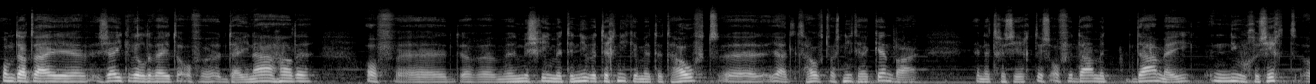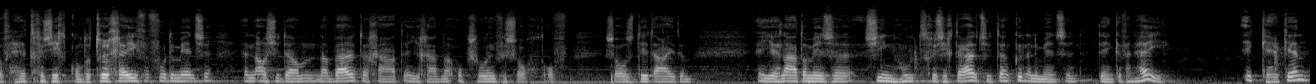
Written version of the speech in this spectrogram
omdat wij uh, zeker wilden weten of we DNA hadden. Of uh, er, misschien met de nieuwe technieken met het hoofd. ja, het hoofd was niet herkenbaar. En het gezicht. Dus of we daarmee, daarmee een nieuw gezicht. Of het gezicht konden teruggeven voor de mensen. En als je dan naar buiten gaat en je gaat naar opsporing verzocht. Of zoals dit item. En je laat dan mensen zien hoe het gezicht eruit ziet. Dan kunnen de mensen denken van hé, hey, ik herken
